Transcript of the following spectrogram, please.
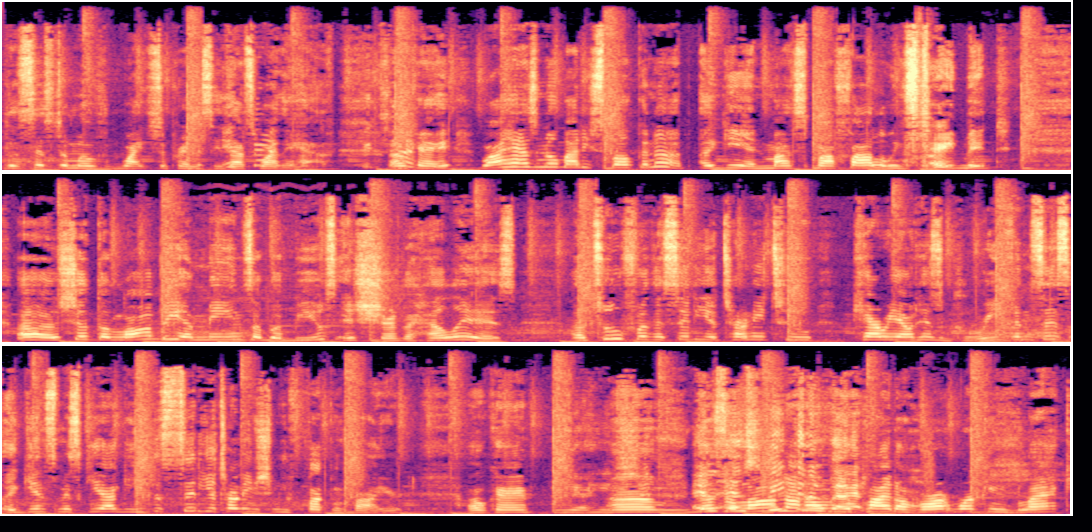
the system of white supremacy? That's why they have. Exactly. Okay. Why has nobody spoken up? Again, my my following statement: uh, Should the law be a means of abuse? It sure the hell is. A tool for the city attorney to carry out his grievances against Ms. Kiyagi. The city attorney should be fucking fired. Okay. Yeah, he should. Um, And- does the and law not only that- apply to hardworking black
